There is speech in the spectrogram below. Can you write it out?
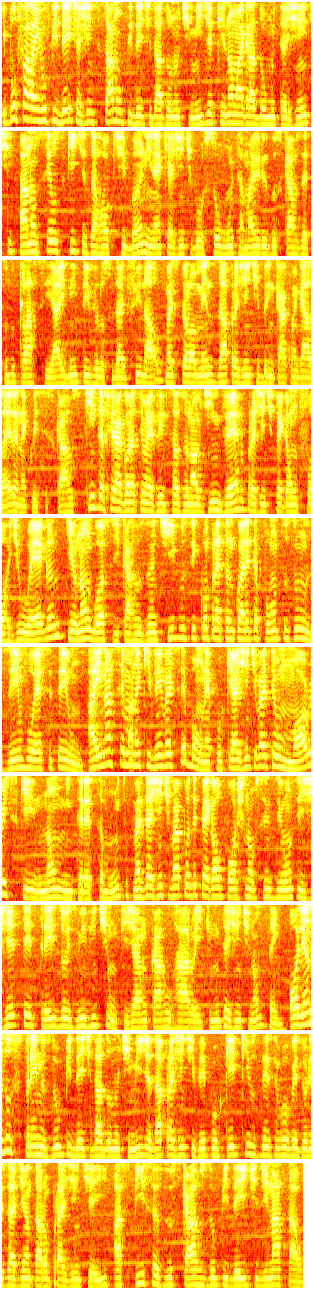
E por falar em update, a gente está no update da Donut Media que não agradou muita gente, a não ser os kits da Rocket Bunny, né, que a gente gostou muito, a maioria dos carros é tudo classe A e nem tem velocidade final, mas pelo menos dá pra gente brincar com a galera, né, com esses carros. Quinta-feira agora tem um evento sazonal de inverno pra gente pegar um Ford Wagon que eu não gosto de carros antigos, e completando 40 pontos, um Zenvo ST1. Aí na semana que vem vai ser bom, né? Porque a gente vai ter um Morris, que não me interessa muito, mas a gente vai poder pegar o Porsche 911 GT3 2021, que já é um carro raro aí que muita gente não tem. Olhando os prêmios do update da Donut Media, dá pra gente ver por que, que os desenvolvedores adiantaram pra gente aí as pistas dos carros do update de Natal.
